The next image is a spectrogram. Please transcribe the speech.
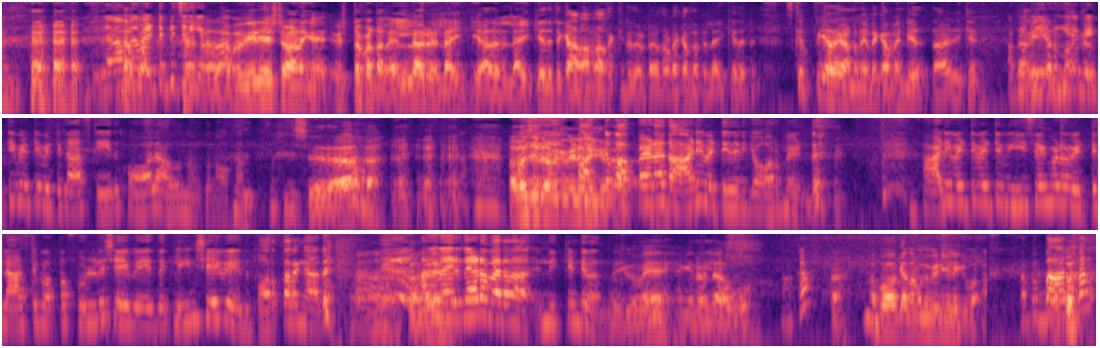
ഇല്ല വെട്ടിപ്പിച്ചിരിക്കും. അപ്പൊ വീഡിയോ ഇഷ്ടമാണെങ്കിൽ ഇഷ്ടപ്പെട്ടാൽ എല്ലാവരും ലൈക്ക് ചെയ്യുക അതുപോലെ ലൈക്ക് ചെയ്തിട്ട് കാണാൻ മറക്കരുത് കേട്ടോ. തുടക്കം തൊട്ട് ലൈക്ക് ചെയ്തിട്ട് സ്കിപ്പ് ചെയ്യാതെ കാണുന്നുണ്ട് കമന്റ് ചെയ്ത് താഴേക്ക് അറിയിക്കാനും വെട്ടി വെട്ടി വെട്ടി ലാസ്റ്റ് ഏത് കോലാവും നമുക്ക് നോക്കാം. ഈശ്വര. അപ്പൊ ശരി നമുക്ക് വീഡിയോ പപ്പയുടെ താടി വെട്ടിയത് എനിക്ക് ഓർമ്മയുണ്ട്. താടി വെട്ടി വെട്ടി മീശയും കൂടെ വെട്ടി ലാസ്റ്റ് പപ്പ ഫുള്ള് ഷേവ് ചെയ്ത് ക്ലീൻ ഷേവ് ചെയ്ത് പുറത്തിറങ്ങാതെ. അത് വരുന്നേടെ വരതാ നിക്കേണ്ടി വന്നു. ദൈവമേ എങ്ങനെ വല്ല ആവോ അപ്പൊ ഓക്കെ നമുക്ക് വീഡിയോയിലേക്ക് പോവാം. അപ്പൊ ബാർബർ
